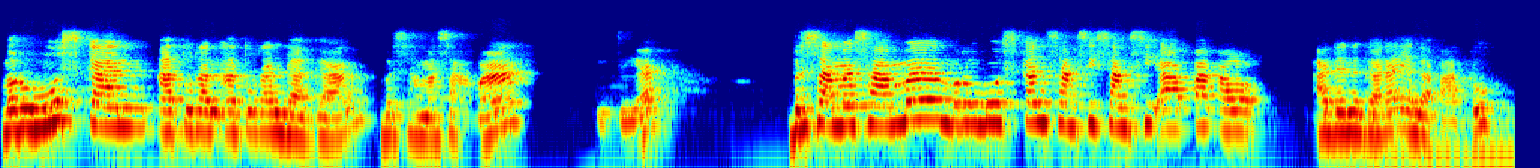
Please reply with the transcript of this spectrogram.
merumuskan aturan-aturan dagang bersama-sama, gitu ya. Bersama-sama merumuskan sanksi-sanksi apa kalau ada negara yang nggak patuh.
